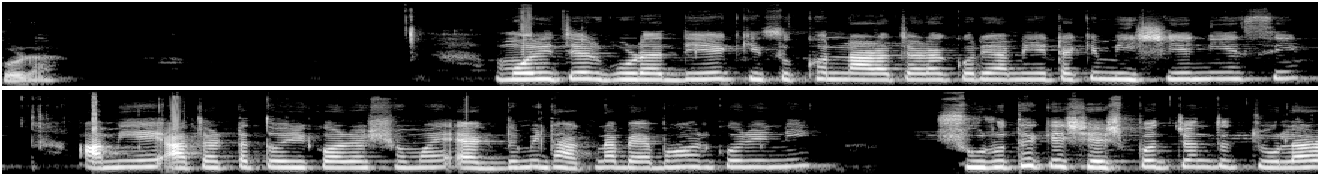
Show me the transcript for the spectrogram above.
গুঁড়া। মরিচের গুঁড়া দিয়ে কিছুক্ষণ নাড়াচাড়া করে আমি এটাকে মিশিয়ে নিয়েছি। আমি এই আচারটা তৈরি করার সময় একদমই ঢাকনা ব্যবহার করিনি। শুরু থেকে শেষ পর্যন্ত চুলার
